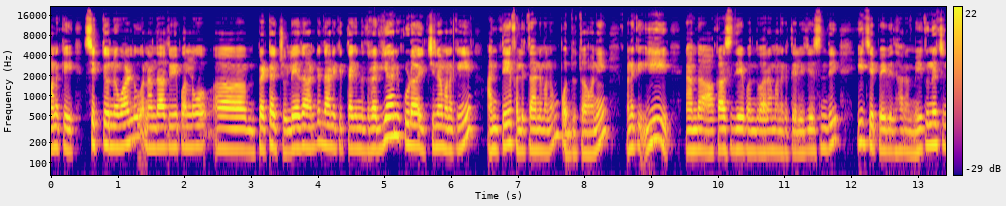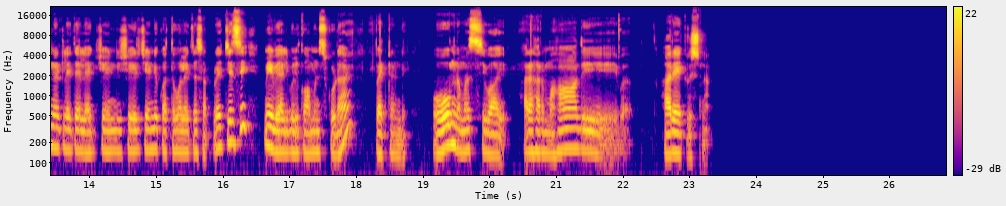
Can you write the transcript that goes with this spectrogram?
మనకి శక్తి ఉన్నవాళ్ళు నందాద్వీపంలో ద్వీపంలో పెట్టచ్చు. లేదా అంటే దానికి తగిన ద్రవ్యాన్ని కూడా ఇచ్చినా మనకి అంతే ఫలితాన్ని మనం పొందుతామని మనకి ఈ నంద ఆకాశ దీపం ద్వారా మనకు తెలియజేసింది. ఈ చెప్పే విధానం మీకు నచ్చినట్లయితే లైక్ చేయండి షేర్ చేయండి కొత్త వాళ్ళైతే సబ్స్క్రైబ్ చేసి మీ వాల్యుబుల్ కామెంట్స్ కూడా పెట్టండి. ఓం నమ శివాయ్. హర హర మహాదేవ. హరే కృష్ణ.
